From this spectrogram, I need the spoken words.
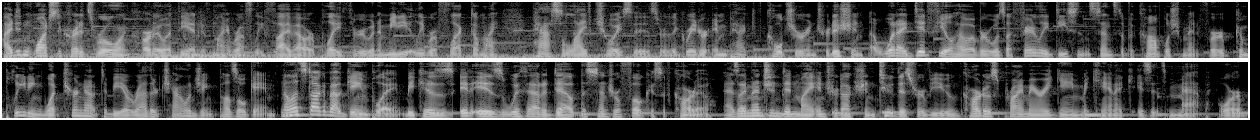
I didn't watch the credits roll on Carto at the end of my roughly 5 hour playthrough and immediately reflect on my past life choices or the greater impact of culture and tradition. Uh, what I did feel, however, was a fairly decent sense of accomplishment for completing what turned out to be a rather challenging puzzle game. Now let's talk about gameplay, because it is without a doubt the central focus of Carto. As I mentioned in my introduction to this review, Carto's primary game mechanic is its map, or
